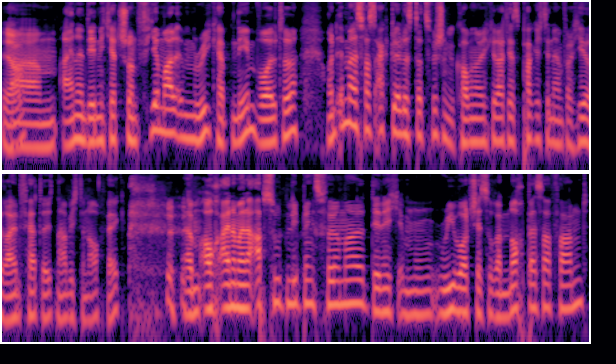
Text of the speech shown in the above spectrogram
Ja. Ähm, einen, den ich jetzt schon viermal im Recap nehmen wollte. Und immer ist was Aktuelles dazwischen gekommen. Da habe ich gedacht, jetzt packe ich den einfach hier rein, fertig. Dann habe ich den auch weg. ähm, auch einer meiner absoluten Lieblingsfilme, den ich im Rewatch jetzt sogar noch besser fand.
